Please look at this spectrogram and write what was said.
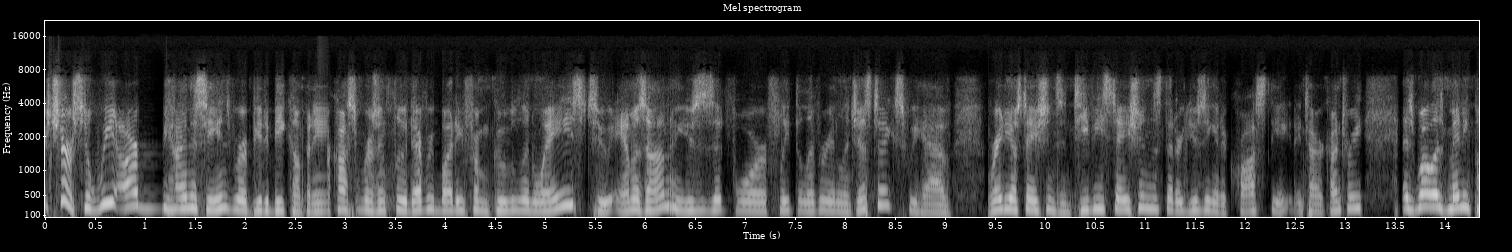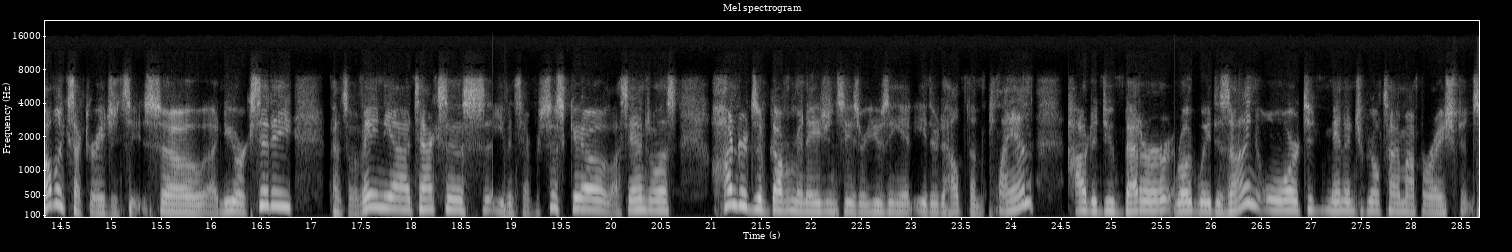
Sure. So we are behind the scenes. We're a B2B company. Our customers include everybody from Google and Waze to Amazon, who uses it for fleet delivery and logistics. We have radio stations and TV stations that are using it across the entire country, as well as many public sector agencies. So uh, New York City, Pennsylvania, Texas, even San Francisco, Los Angeles. Hundreds of government agencies are using it either to help them plan how to do better roadway design or to manage real time operations.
